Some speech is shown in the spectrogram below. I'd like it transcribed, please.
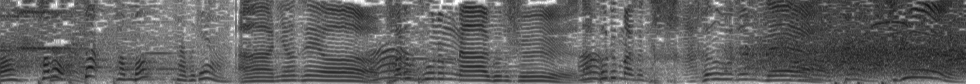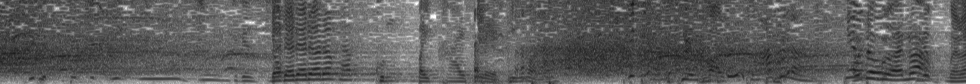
อ เขาบอกสวดพอมบถามไปแก่ 아, 안녕하세요. 아. 바로 푸는 나 군수. 나 아. 코드 마크 다 그러던데. ใช่ 지금 지금 지금 เดี๋ยวเดี๋ยวเดี๋ยวเดี๋ยวครับ คุณไปคายเสลดทิ้งก่อนนะ เดี๋ยวก่อน ขาขึ้นเหรอพี่ล เฮ้ อย ง แต่ ดู เหมือนว่ะ 뭐라?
